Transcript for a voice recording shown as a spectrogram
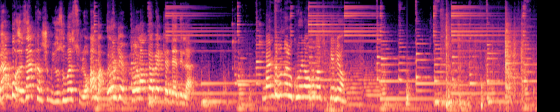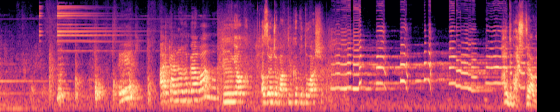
Ben bu özel karışımı yüzüme sürüyorum ama önce dolapta bekle dediler. Ben de bunları koyun altına atıp geliyorum. Ee, Alper'den haber var mı? yok. Az önce baktım kapı duvar. Hadi başlayalım.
